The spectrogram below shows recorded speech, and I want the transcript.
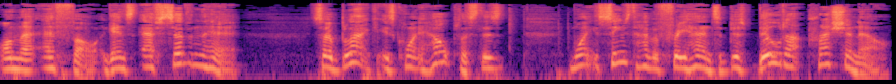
on that f file against f7 here. So black is quite helpless. There's white seems to have a free hand to just build up pressure now.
